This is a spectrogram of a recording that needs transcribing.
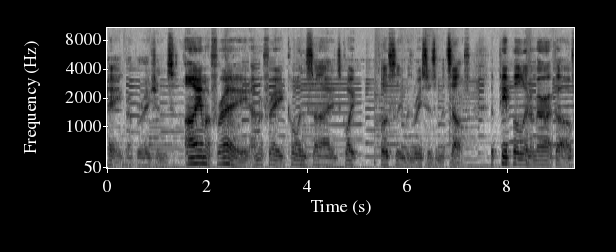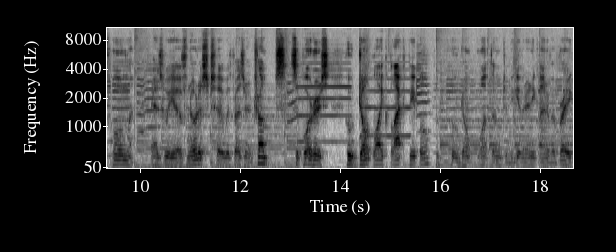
paying reparations, I am afraid, I'm afraid coincides quite closely with racism itself. The people in America of whom, as we have noticed uh, with President Trump's supporters, who don't like black people, who, don't want them to be given any kind of a break,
